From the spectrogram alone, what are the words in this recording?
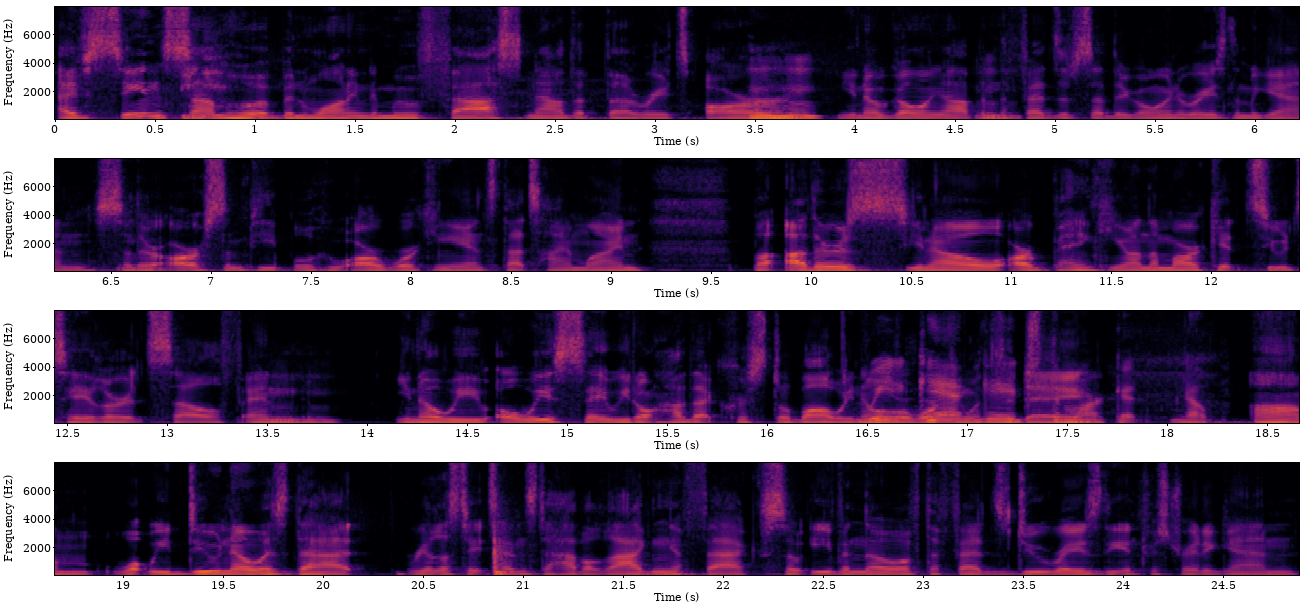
I've seen some who have been wanting to move fast now that the rates are, you know, going up, and the feds have said they're going to raise them again. So there are some people who are working against that timeline, but others, you know, are banking on the market to tailor itself. And you know, we always say we don't have that crystal ball. We know we what we're working with gauge today. the market. Nope. Um, what we do know is that real estate tends to have a lagging effect. So even though if the feds do raise the interest rate again,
